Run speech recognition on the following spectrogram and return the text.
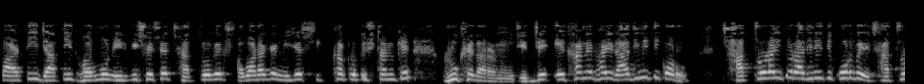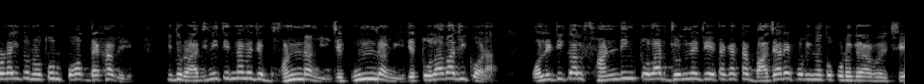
পার্টি, জাতি, ধর্ম নির্বিশেষে ছাত্রদের সবার আগে নিজের শিক্ষা প্রতিষ্ঠানকে রুখে দাঁড়ানো উচিত। যে এখানে ভাই রাজনীতি করো, ছাত্ররাই তো রাজনীতি করবে, ছাত্ররাই তো নতুন পথ দেখাবে। কিন্তু রাজনীতির নামে যে ভণ্ডামি, যে গুন্ডামি, যে তোলাবাজি করা পলিটিক্যাল ফান্ডিং তোলার জন্য যে এটাকে একটা বাজারে পরিণত করে দেওয়া হয়েছে,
